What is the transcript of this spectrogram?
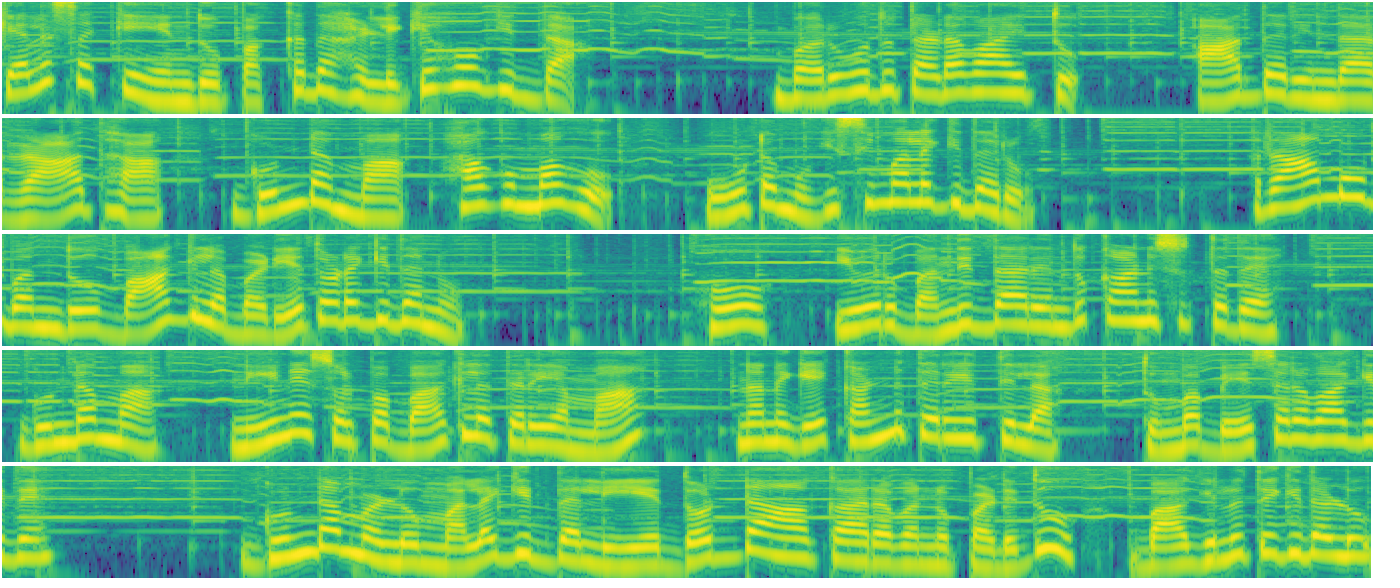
ಕೆಲಸಕ್ಕೆ ಎಂದು ಪಕ್ಕದ ಹಳ್ಳಿಗೆ ಹೋಗಿದ್ದ. ಬರುವುದು ತಡವಾಯಿತು. ಆದ್ದರಿಂದ ರಾಧಾ, ಗುಂಡಮ್ಮ ಹಾಗೂ ಮಗು ಊಟ ಮುಗಿಸಿ ಮಲಗಿದರು. ರಾಮು ಬಂದು ಬಾಗಿಲ ಬಡಿಯ ತೊಡಗಿದನು. ಹೋ, ಇವರು ಬಂದಿದ್ದಾರೆಂದು ಕಾಣಿಸುತ್ತದೆ. ಗುಂಡಮ್ಮ, ನೀನೇ ಸ್ವಲ್ಪ ಬಾಗಿಲ ತೆರೆಯಮ್ಮ. ನನಗೆ ಕಣ್ಣು ತೆರೆಯುತ್ತಿಲ್ಲ. ತುಂಬ ಬೇಸರವಾಗಿದೆ. ಗುಂಡಮ್ಮಳು ಮಲಗಿದ್ದಲ್ಲಿಯೇ ದೊಡ್ಡ ಆಕಾರವನ್ನು ಪಡೆದು ಬಾಗಿಲು ತೆಗೆದಳು.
